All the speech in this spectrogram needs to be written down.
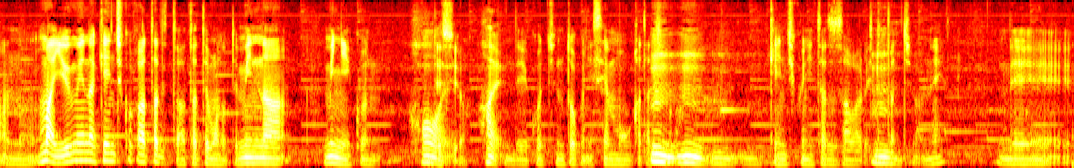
あの、まあ、有名な建築家が建てた建物ってみんな見に行くんですよ。はい。でこっちの特に専門家たちうんとか、うんうん。建築に携わる人たちはね。で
